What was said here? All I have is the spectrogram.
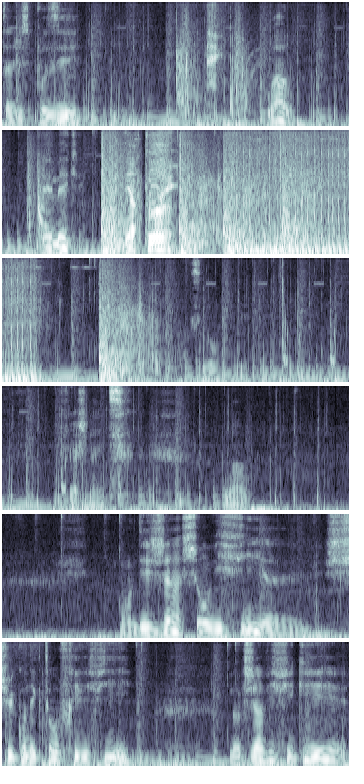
T'as juste posé. Waouh. Eh mec, derrière toi. Flashlight. Waouh. Bon, déjà, je suis en Wi-Fi. euh, je suis connecté au Free Wi-Fi. Donc, j'ai un Wi-Fi qui est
